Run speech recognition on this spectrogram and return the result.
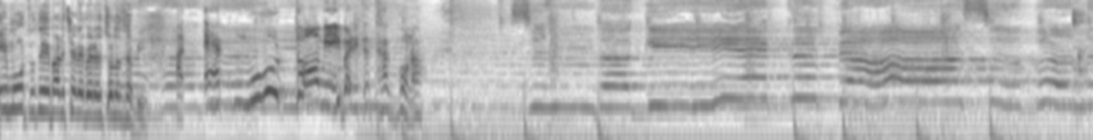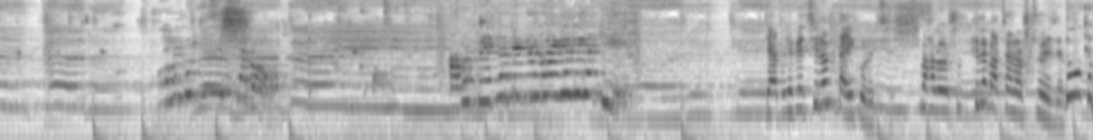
এই মুহূর্তে তুই এই বাড়ি ছেড়ে বেরো চলে যাবি। আর এক মুহূর্ত আমি এই বাড়িতে থাকব না। আমার পেছনে টেনে হয়ে গেলি নাকি? যা ভেবেছিলাম তাই করেছিস। ভালো ওষুধ খেলে বাচ্চা নষ্ট হয়ে যাবে। তোমাকে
